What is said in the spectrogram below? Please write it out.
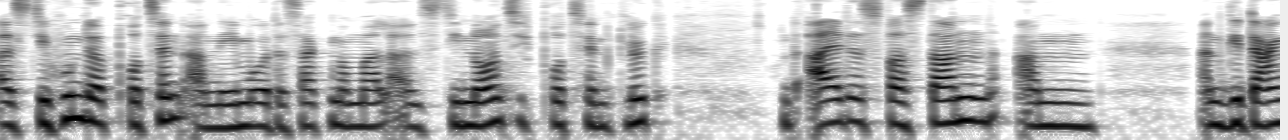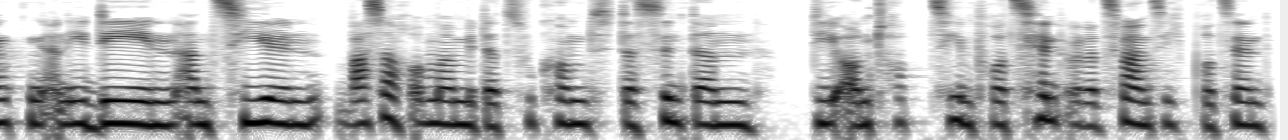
als die 100 Prozent annehme oder sagen wir mal als die 90 Prozent Glück, und all das, was dann an, an Gedanken, an Ideen, an Zielen, was auch immer mit dazu kommt, das sind dann die on top 10 Prozent oder 20 Prozent,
